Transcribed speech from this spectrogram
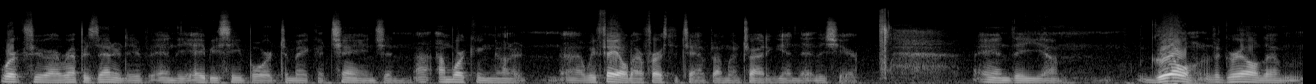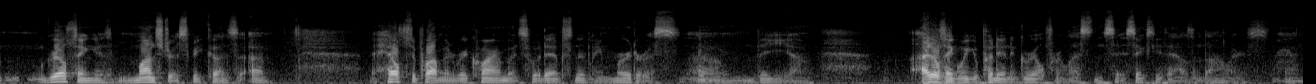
work through our representative and the ABC board to make a change, and I, I'm working on it. Uh, we failed our first attempt. I'm going to try it again th- this year. And the um, grill, the grill, the grill thing is monstrous because. Um, health department requirements would absolutely murder us. Um, the uh, I don't think we could put in a grill for less than sixty thousand dollars. And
